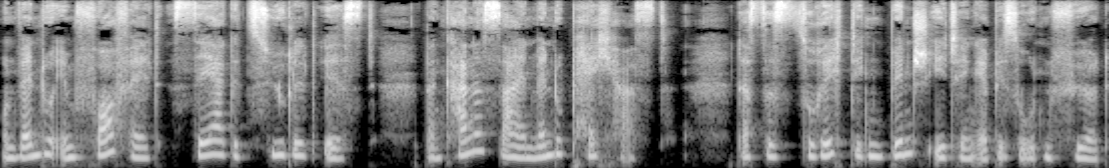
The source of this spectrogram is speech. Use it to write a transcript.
Und wenn du im Vorfeld sehr gezügelt isst, dann kann es sein, wenn du Pech hast, dass das zu richtigen Binge-Eating-Episoden führt,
